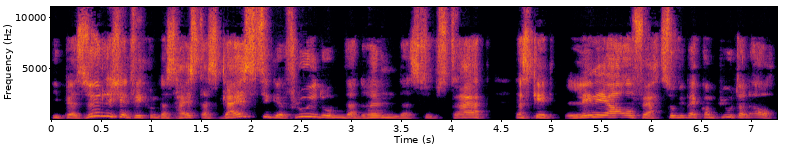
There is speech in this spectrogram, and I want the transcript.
die persönliche Entwicklung, das heißt, das geistige Fluidum da drin, das Substrat, das geht linear aufwärts, so wie bei Computern auch,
